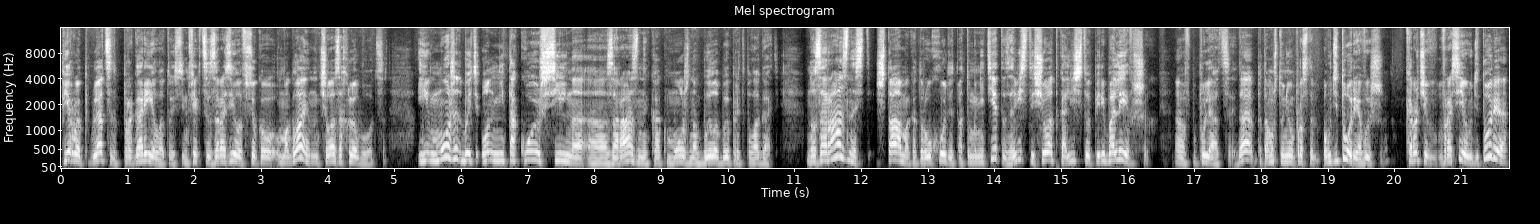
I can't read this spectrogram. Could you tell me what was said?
первая популяция прогорела, то есть инфекция заразила все, кого могла, и начала захлебываться. И, может быть, он не такой уж сильно э, заразный, как можно было бы предполагать. Но заразность штамма, который уходит от иммунитета, зависит еще от количества переболевших э, в популяции, да, потому что у него просто аудитория выше. Короче, в России аудитория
